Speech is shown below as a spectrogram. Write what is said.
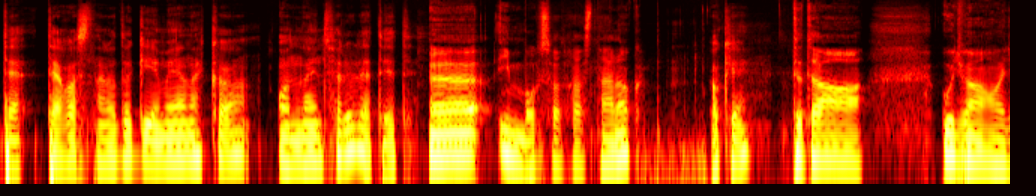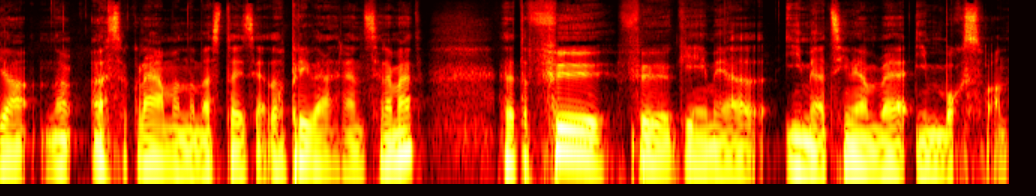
te, te használod a Gmailnek a online felületét? Ö, inboxot használok. Oké. Okay. Tehát a, úgy van, hogy a, na, ezt akkor elmondom ezt a, a privát rendszeremet, tehát a fő, fő Gmail e-mail címemre inbox van.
